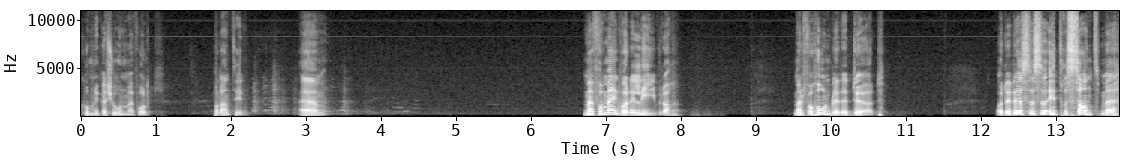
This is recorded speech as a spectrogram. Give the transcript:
kommunikasjon med folk på den tiden. Um, men for meg var det liv, da. Men for hun ble det død. Og det er det som er så interessant med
